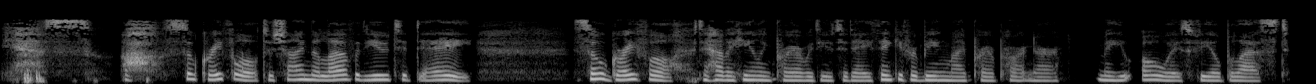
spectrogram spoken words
Yes. Oh, so grateful to shine the love with you today. So grateful to have a healing prayer with you today. Thank you for being my prayer partner. May you always feel blessed.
